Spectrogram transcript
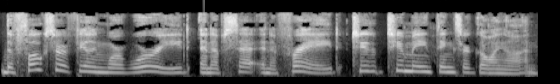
The folks who are feeling more worried and upset and afraid, two, two main things are going on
